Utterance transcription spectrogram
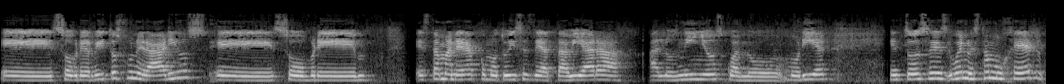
eh, sobre ritos funerarios, eh, sobre esta manera, como tú dices, de ataviar a, a los niños cuando morían. Entonces, bueno, esta mujer,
